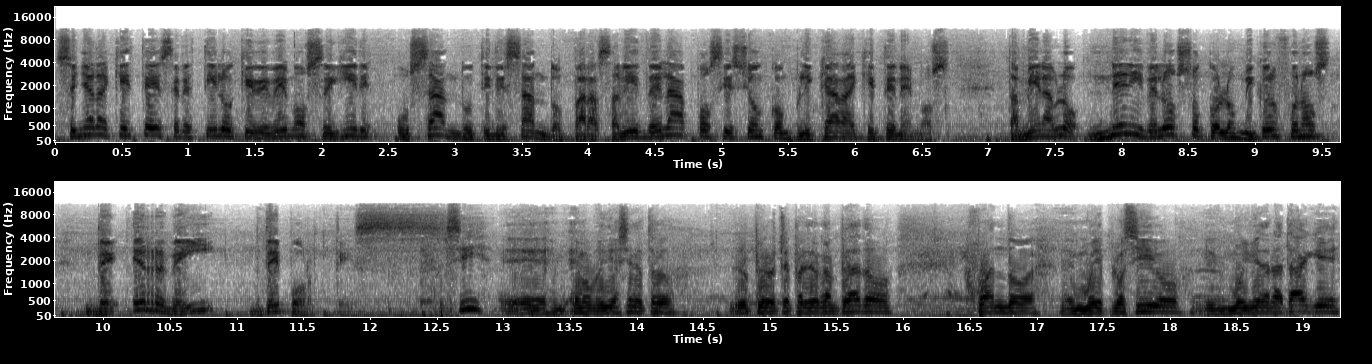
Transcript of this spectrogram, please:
señala que este es el estilo que debemos seguir usando, utilizando para salir de la posición complicada que tenemos. También habló Neri Veloso con los micrófonos de RDI Deportes. Sí, eh, hemos venido haciendo todo los primeros tres partidos del campeonato, jugando eh, muy explosivo, eh, muy bien al ataque,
